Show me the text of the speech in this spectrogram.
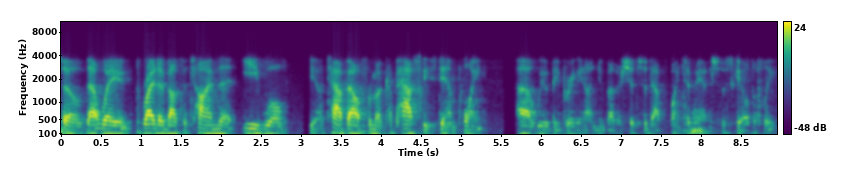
So that way, right about the time that Eve will, you know, tap out from a capacity standpoint, uh, we would be bringing on new motherships at that point to manage the scale of the fleet.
